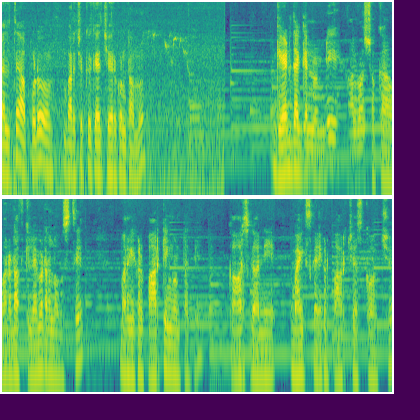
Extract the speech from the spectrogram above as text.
వెళ్తే అప్పుడు బరచుక్కి అయితే చేరుకుంటాము. గేట్ దగ్గర నుండి ఆల్మోస్ట్ ఒక వన్ అండ్ హాఫ్ కిలోమీటర్లో వస్తే మనకి ఇక్కడ పార్కింగ్ ఉంటుంది. కార్స్ కానీ బైక్స్ కానీ ఇక్కడ పార్క్ చేసుకోవచ్చు.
